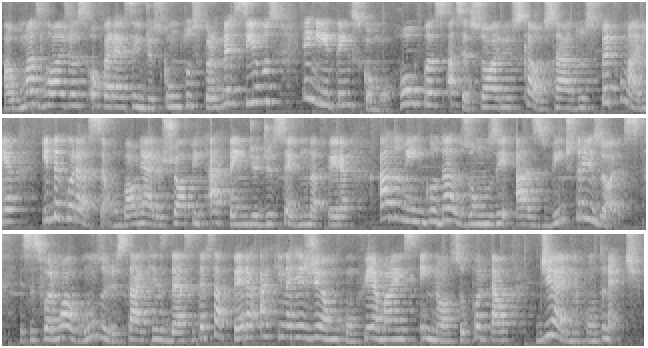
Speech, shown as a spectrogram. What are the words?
Algumas lojas oferecem descontos progressivos em itens como roupas, acessórios, calçados, perfumaria e decoração. O Balneário Shopping atende de segunda-feira a domingo, das 11 às 23 horas. Esses foram alguns dos destaques desta terça-feira aqui na região. Confira mais em nosso portal diarinho.net.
